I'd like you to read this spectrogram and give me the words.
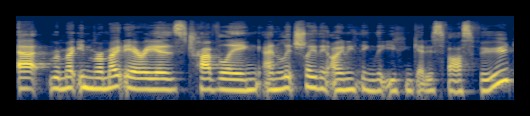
at remote in remote areas, traveling, and literally the only thing that you can get is fast food.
